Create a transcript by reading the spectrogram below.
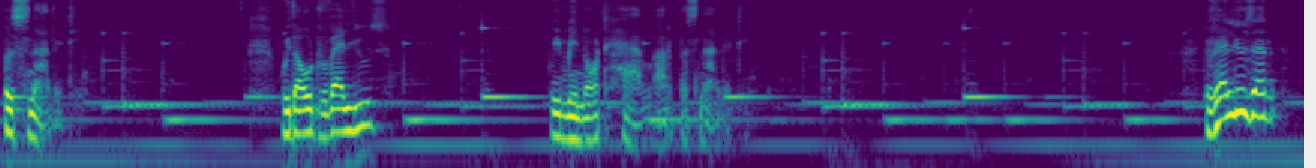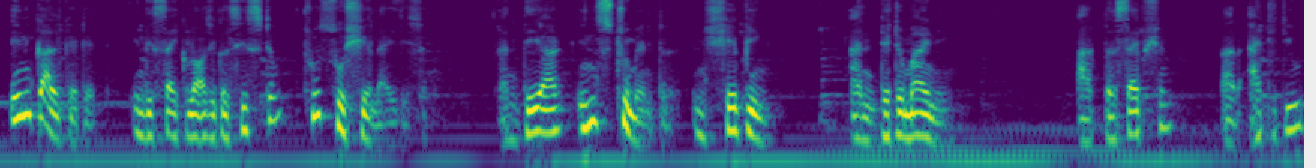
personality. Without values, we may not have our personality. Values are inculcated in the psychological system through socialization, and they are instrumental in shaping and determining our perception, our attitude,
